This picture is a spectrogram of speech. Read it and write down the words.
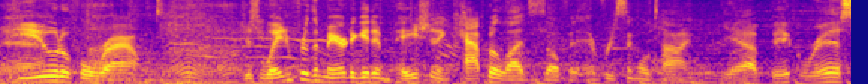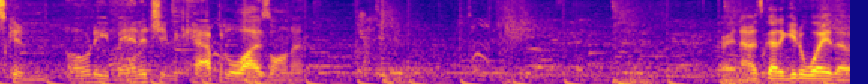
Yeah. Beautiful uh, round. Uh, uh. Just waiting for the mayor to get impatient and capitalize himself at every single time. Yeah, big risk and Oni managing to capitalize on it. All right, now he's got to get away, though.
